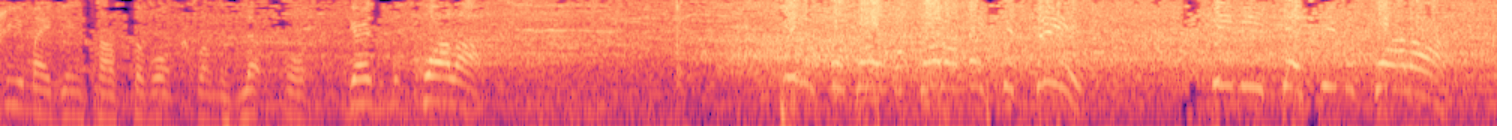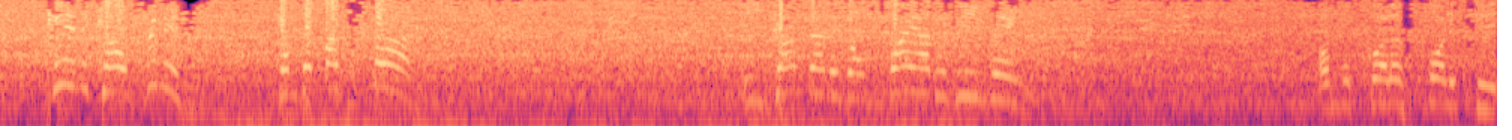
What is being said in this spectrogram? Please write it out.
Creamer against has to walk from his left foot. Here's Mukwala. Beautiful goal. Mukwala makes it three. Stevie Desse Mukwala. Clinical finish from the matchman. Uganda is on fire this evening. On Mukwala's quality.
